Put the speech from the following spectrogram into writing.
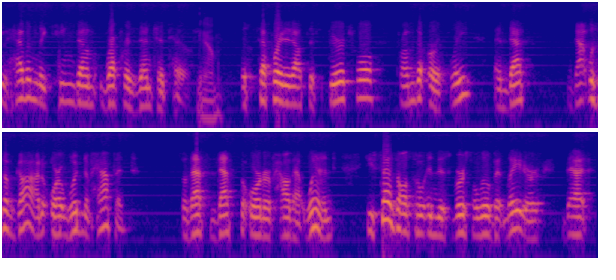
to heavenly kingdom representative. Yeah. It separated out the spiritual from the earthly, and that's that was of God, or it wouldn't have happened. So that's that's the order of how that went. He says also in this verse a little bit later that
